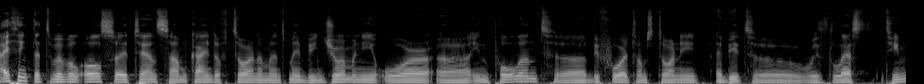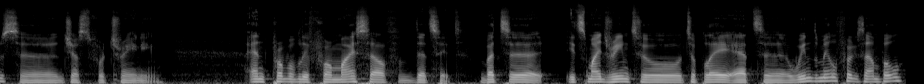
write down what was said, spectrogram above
I think that we will also attend some kind of tournament, maybe in Germany or uh, in Poland before Tom's tourney, a bit with less teams, just for training and probably for myself that's it. But uh, it's my dream to to play at uh, windmill for example.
